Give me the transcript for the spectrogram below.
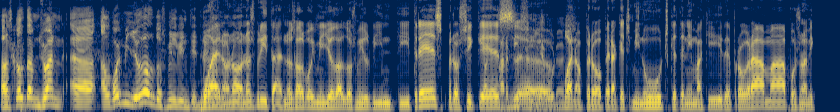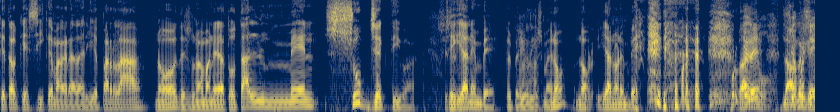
Escolta'm, Joan, eh, el boi millor del 2023... Bueno, no, no és veritat. No és el boi millor del 2023, però sí que Per- és... per mi sí, ja eh, veuràs. bueno, però per aquests minuts que tenim aquí de programa, doncs una miqueta el que sí que m'agradaria parlar, no?, des d'una manera totalment subjectiva. Sí, o sigui, ja anem bé pel periodisme, no? No, Correcte. ja no anem bé. per què no? No, Sí, perquè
